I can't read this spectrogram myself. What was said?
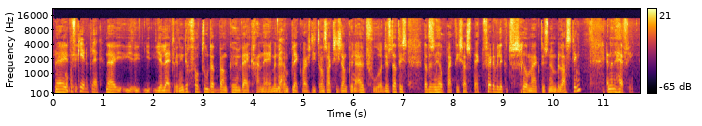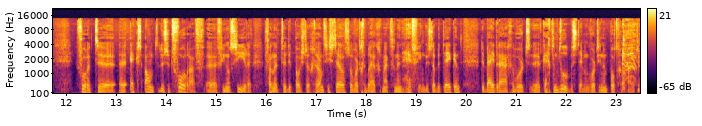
nee, op een verkeerde plek. Nee, je, je, je, leidt er in ieder geval toe dat banken hun wijk gaan nemen... naar ja. een plek waar ze die transacties dan kunnen uitvoeren. Dus dat is, dat is een heel praktisch aspect. Verder wil ik het verschil maken tussen een belasting en een heffing. Voor het uh, ex-ante, dus het vooraf uh, financieren van het uh, depositogarantiestelsel... wordt gebruik gemaakt van een heffing. Dus dat betekent, de bijdrage wordt, krijgt een doelbestemming, wordt in een pot gegooid.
